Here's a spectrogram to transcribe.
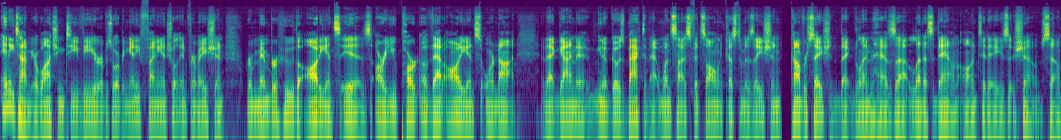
anytime you're watching TV or absorbing any financial information. Remember who the audience is. Are you part of that audience or not? That kind of you know goes back to that one size fits all and customization conversation that Glenn has uh, led us down on today's show. So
